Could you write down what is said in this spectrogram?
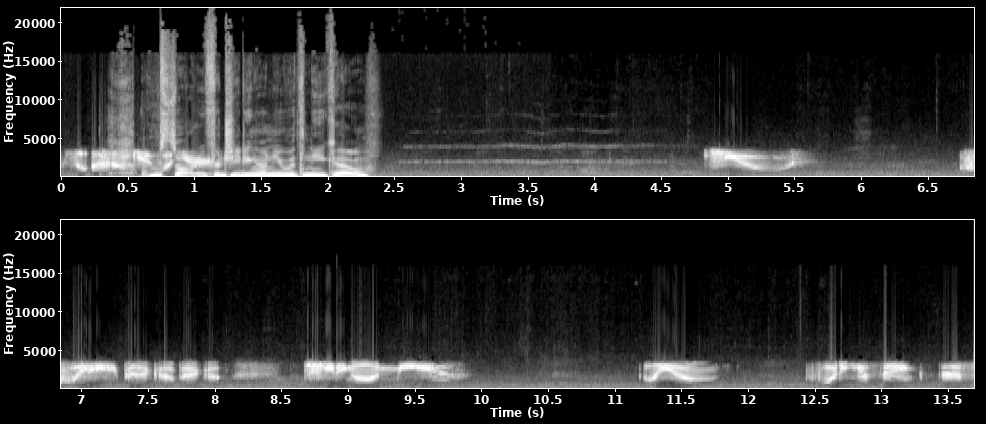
so I don't get I'm sorry you're- for cheating on you with Nico. You. Wait, back up, back up. Cheating on me? Liam, what do you think this.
